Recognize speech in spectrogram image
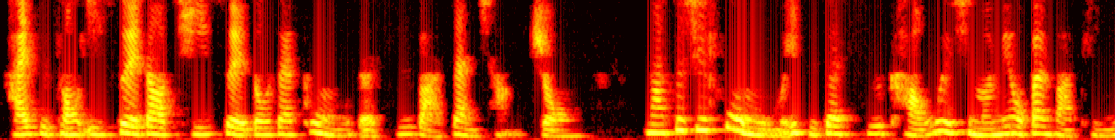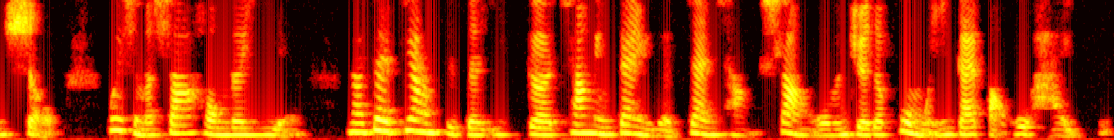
孩子从一岁到七岁都在父母的司法战场中。那这些父母们一直在思考，为什么没有办法停手？为什么杀红了眼？那在这样子的一个枪林弹雨的战场上，我们觉得父母应该保护孩子。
